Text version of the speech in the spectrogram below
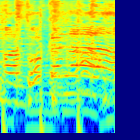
próxima Tocan nada.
